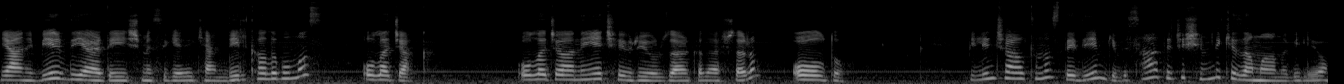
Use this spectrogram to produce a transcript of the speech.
Yani bir diğer değişmesi gereken dil kalıbımız olacak. Olacağı neye çeviriyoruz arkadaşlarım? Oldu. Bilinçaltınız dediğim gibi sadece şimdiki zamanı biliyor.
